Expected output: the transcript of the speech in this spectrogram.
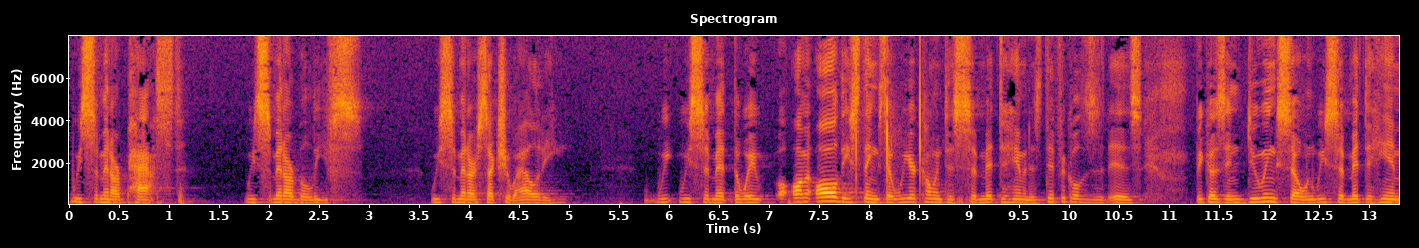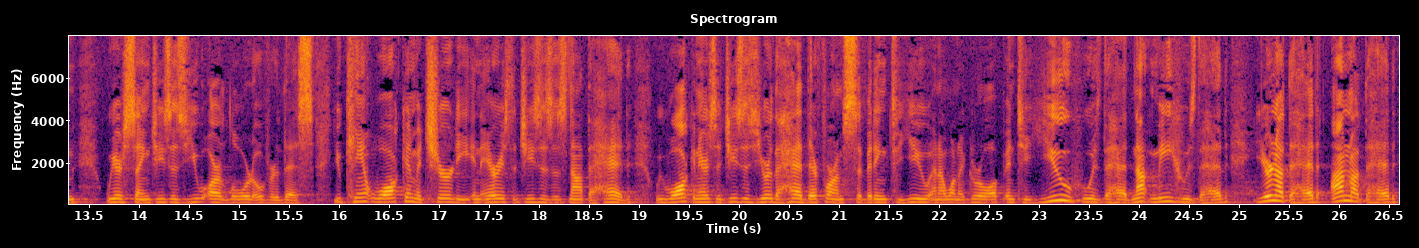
We submit our past, we submit our beliefs, we submit our sexuality, we, we submit the way, all, all these things that we are coming to submit to Him, and as difficult as it is, because in doing so, when we submit to Him, we are saying, Jesus, you are Lord over this. You can't walk in maturity in areas that Jesus is not the head. We walk in areas that Jesus, you're the head, therefore I'm submitting to you, and I want to grow up into you who is the head, not me who is the head. You're not the head, I'm not the head.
